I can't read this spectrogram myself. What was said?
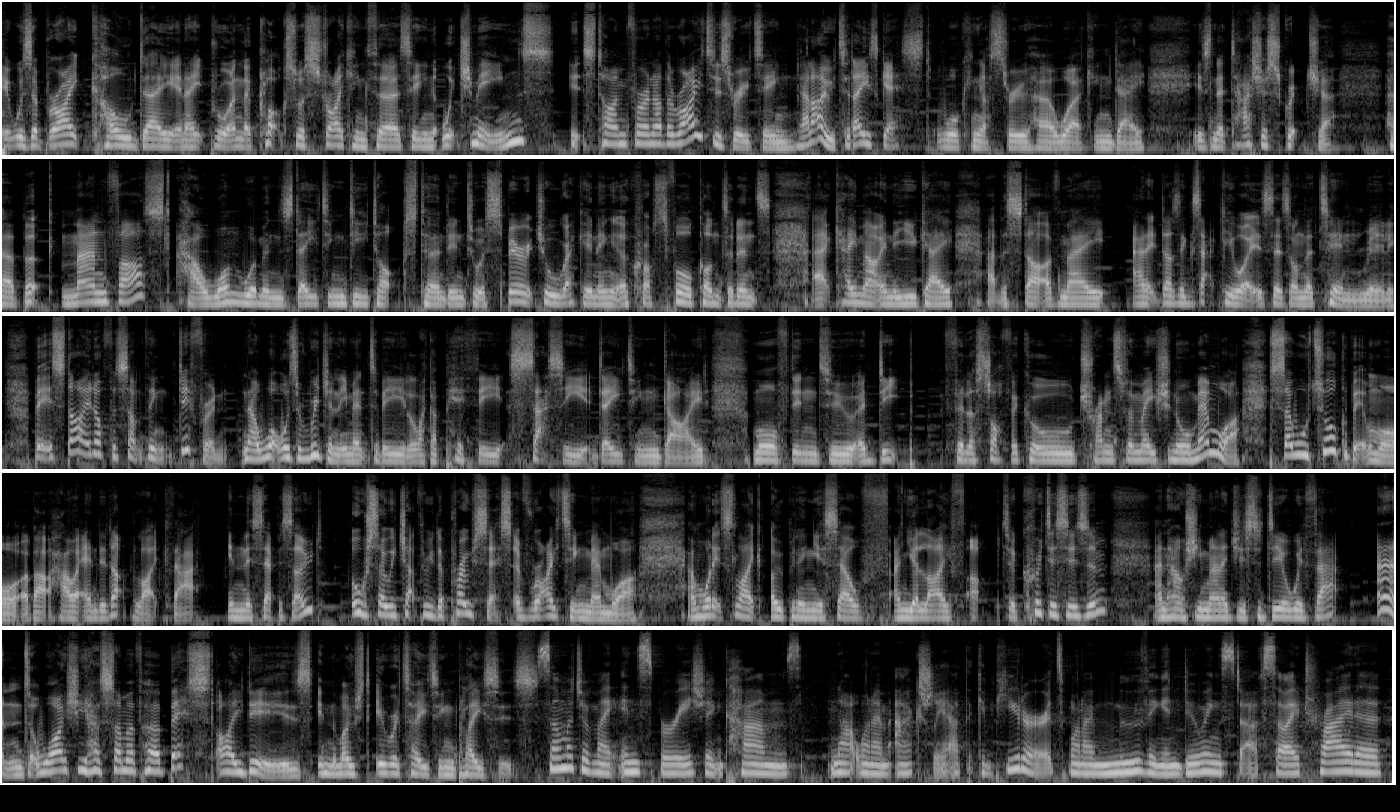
It was a bright, cold day in April, and the clocks were striking 13, which means it's time for another writer's routine. Hello, today's guest, walking us through her working day, is Natasha Scripture. Her book, Man Fast How One Woman's Dating Detox Turned into a Spiritual Reckoning Across Four Continents, uh, came out in the UK at the start of May and it does exactly what it says on the tin, really. But it started off as something different. Now, what was originally meant to be like a pithy, sassy dating guide morphed into a deep, philosophical, transformational memoir. So, we'll talk a bit more about how it ended up like that in this episode. Also, we chat through the process of writing memoir and what it's like opening yourself and your life up to criticism and how she manages to deal with that and why she has some of her best ideas in the most irritating places. So much of my inspiration comes not when I'm actually at the computer, it's when I'm moving and doing stuff. So I try to,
